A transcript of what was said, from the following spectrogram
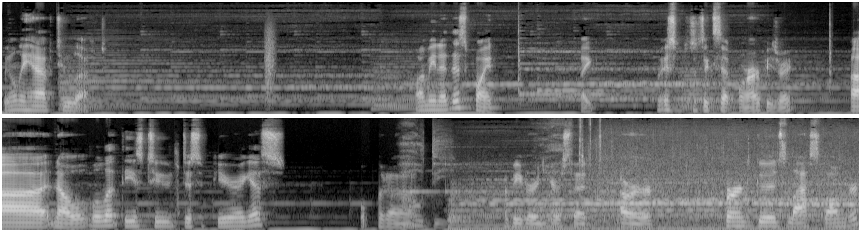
We only have two left. Well, I mean, at this point, like, we should just accept more harpies, right? Uh, no, we'll, we'll let these two disappear, I guess. We'll put a, a beaver in here so that our burned goods last longer.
